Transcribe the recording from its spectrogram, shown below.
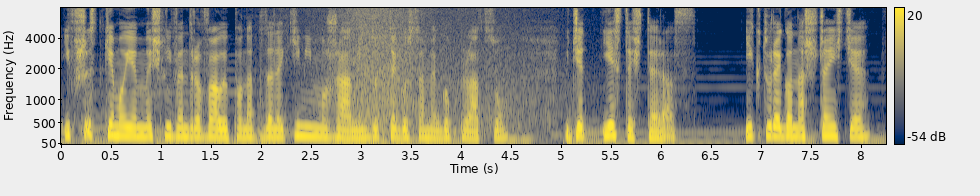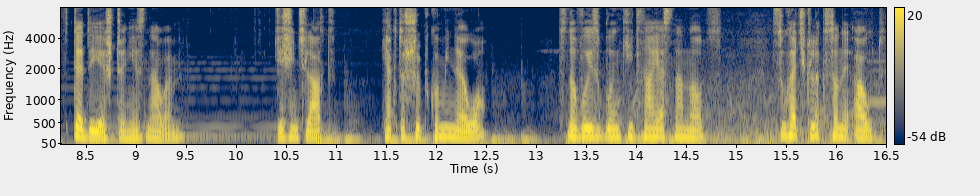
I wszystkie moje myśli wędrowały ponad dalekimi morzami do tego samego placu, gdzie jesteś teraz i którego na szczęście wtedy jeszcze nie znałem. Dziesięć lat. Jak to szybko minęło. Znowu jest błękitna, jasna noc. Słychać klaksony aut.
